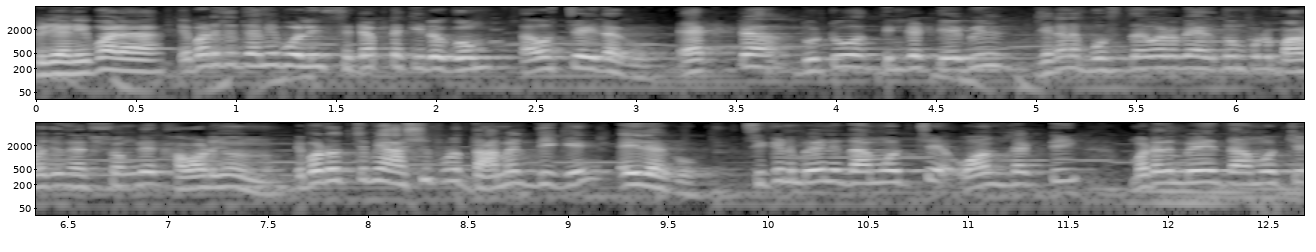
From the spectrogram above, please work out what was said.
বিরিয়ানি পাড়া। এবারে যদি আমি বলি সেট আপটা কীরকম তা হচ্ছে এই দেখো একটা দুটো তিনটে টেবিল যেখানে বসতে পারবে একদম পুরো বারো জন একসঙ্গে খাওয়ার জন্য। এবার হচ্ছে আমি আসি পুরো দামের দিকে এই দেখো চিকেন বিরিয়ানির দাম হচ্ছে ওয়ান থার্টি মাটন বিরিয়ানির দাম হচ্ছে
